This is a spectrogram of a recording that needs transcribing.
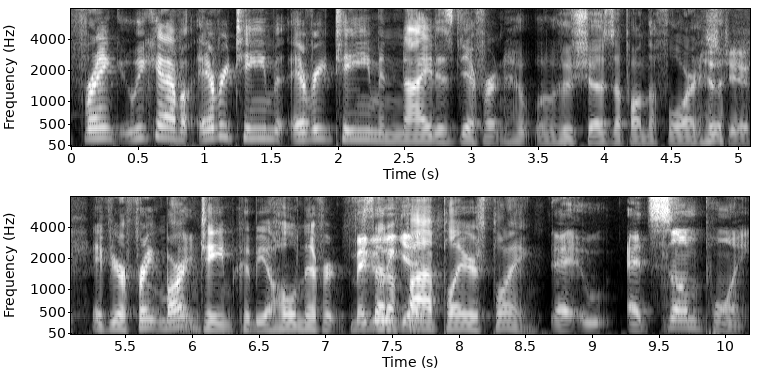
Frank, we can have every team. Every team and night is different. Who, who shows up on the floor and who? True. If you're a Frank Martin team, could be a whole different set of get- five players playing. At, at some point,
